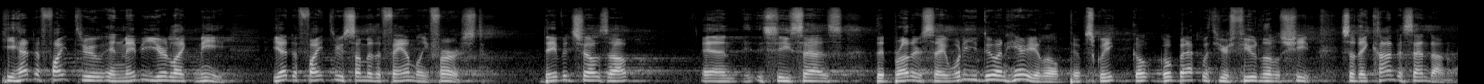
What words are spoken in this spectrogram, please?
He had to fight through, and maybe you're like me. You had to fight through some of the family first. David shows up, and he says, the brothers say, What are you doing here, you little pipsqueak? Go, go back with your few little sheep. So they condescend on him.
